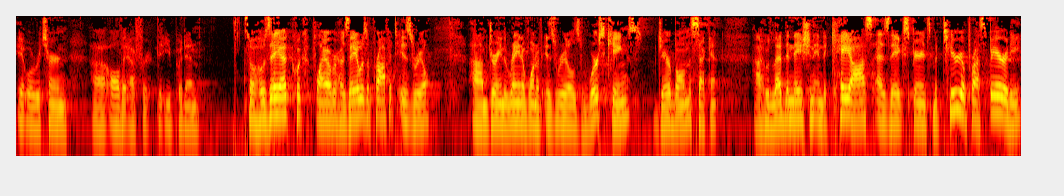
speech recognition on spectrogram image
it will return uh, all the effort that you put in. So Hosea, quick flyover. Hosea was a prophet to Israel um, during the reign of one of Israel's worst kings, Jeroboam II uh, who led the nation into chaos as they experienced material prosperity,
